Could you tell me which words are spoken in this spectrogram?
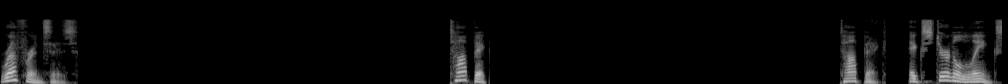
References. External links.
